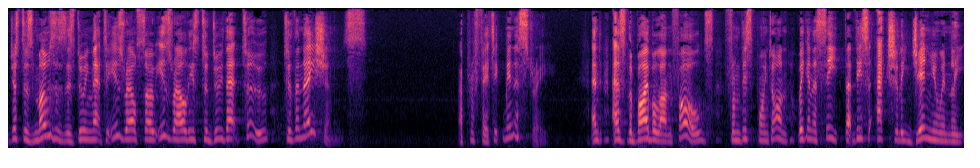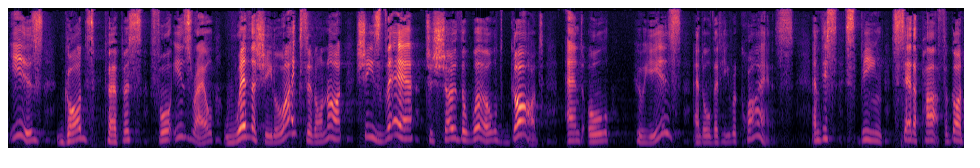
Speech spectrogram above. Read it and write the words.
Just as Moses is doing that to Israel, so Israel is to do that too to the nations a prophetic ministry. And as the Bible unfolds from this point on, we're going to see that this actually genuinely is God's purpose for Israel. Whether she likes it or not, she's there to show the world God and all who He is and all that He requires. And this being set apart for God,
